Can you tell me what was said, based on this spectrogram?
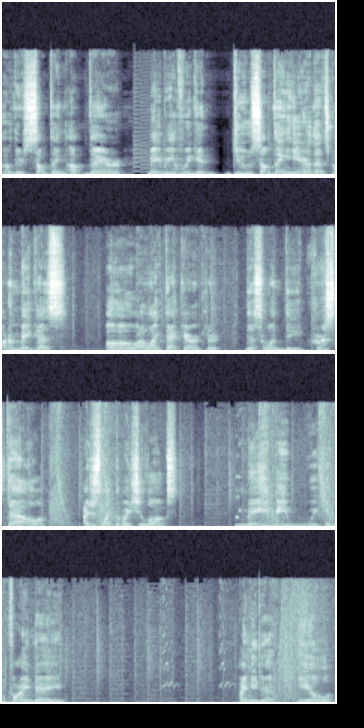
Oh, there's something up there. Maybe if we could do something here that's going to make us... Oh, I like that character. This one, the Christelle. I just like the way she looks. Maybe we could find a... I need to heal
